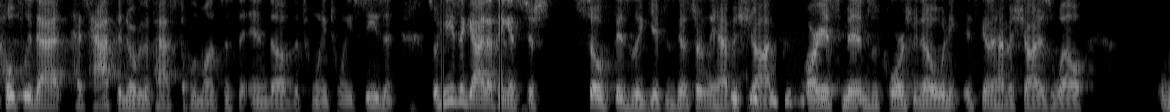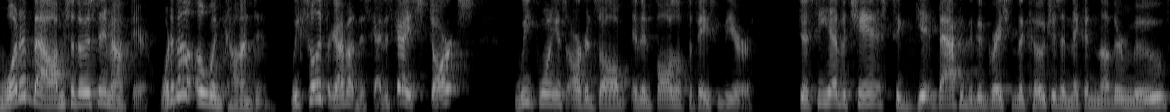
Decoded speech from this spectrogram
hopefully that has happened over the past couple of months since the end of the 2020 season. So he's a guy that I think is just so physically gifted. He's going to certainly have a shot. Marius Mims, of course, we know when he, it's going to have a shot as well. What about, I'm just going to throw his name out there. What about Owen Condon? We totally forgot about this guy. This guy starts week one against Arkansas and then falls off the face of the earth. Does he have a chance to get back in the good graces of the coaches and make another move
